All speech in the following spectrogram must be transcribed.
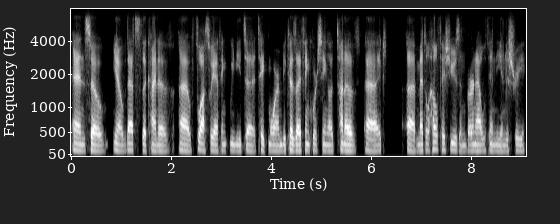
And so you know that's the kind of uh, philosophy i think we need to take more in because i think we're seeing a ton of uh, uh, mental health issues and burnout within the industry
